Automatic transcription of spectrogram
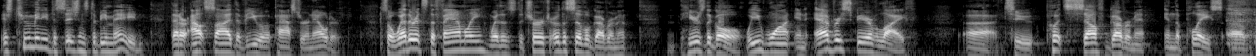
There's too many decisions to be made that are outside the view of a pastor and elder. So, whether it's the family, whether it's the church, or the civil government, here's the goal. We want in every sphere of life uh, to put self government in the place of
